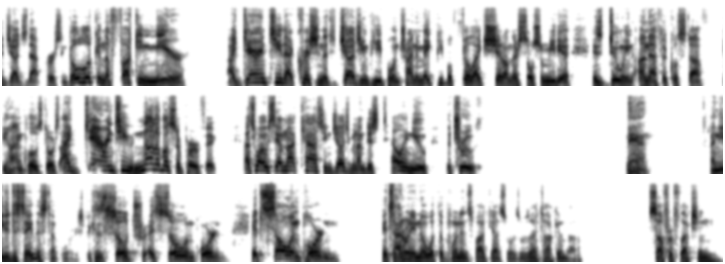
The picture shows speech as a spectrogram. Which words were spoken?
to judge that person. Go look in the fucking mirror. I guarantee that Christian that's judging people and trying to make people feel like shit on their social media is doing unethical stuff behind closed doors. I guarantee you, none of us are perfect. That's why we say I'm not casting judgment. I'm just telling you the truth. Man, I needed to say this stuff, Warriors, because it's so true. It's so important. It's so important. It's I don't even know what the point of this podcast was. What was I talking about? Self reflection,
